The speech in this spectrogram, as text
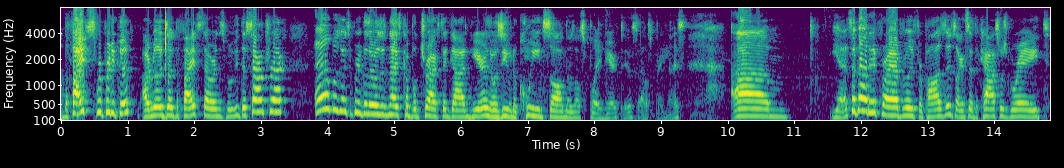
the fights were pretty good. I really dug the fights that were in this movie. The soundtrack eh, was actually pretty good. There was a nice couple tracks that got in here. There was even a Queen song that was also playing here too, so that was pretty nice. Um, yeah, that's about it for I have really for positives. Like I said, the cast was great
